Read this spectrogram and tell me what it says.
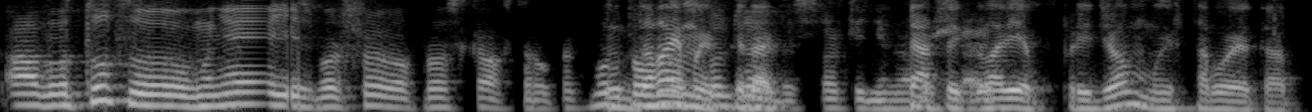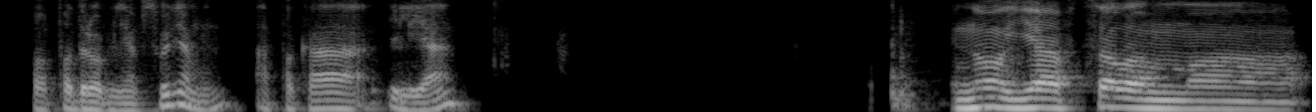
А вот тут у меня есть большой вопрос к автору. Как будто ну, давай мы когда сроки не в пятой главе придем, мы с тобой это поподробнее обсудим. А пока Илья. Ну, я в целом а,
